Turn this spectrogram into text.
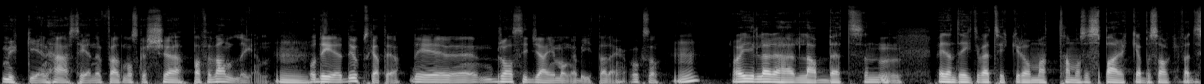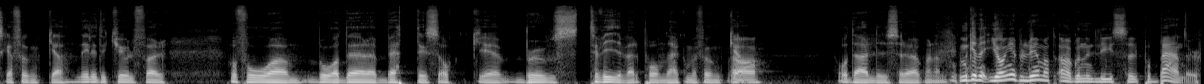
mycket i den här scenen för att man ska köpa förvandlingen. Mm. Och det, det uppskattar jag. Det är eh, bra CGI i många bitar där också. Mm. Jag gillar det här labbet. Sen Mm. vet jag inte riktigt vad jag tycker om att han måste sparka på saker för att det ska funka. Det är lite kul för att få både Bettys och eh, Bruce tvivel på om det här kommer funka. Ja. Och där lyser ögonen. Men jag har inga problem med att ögonen lyser på Banner.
